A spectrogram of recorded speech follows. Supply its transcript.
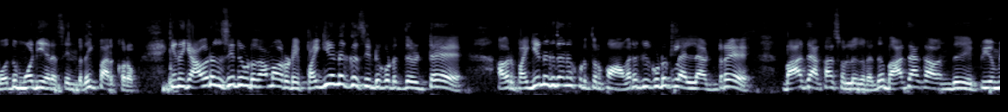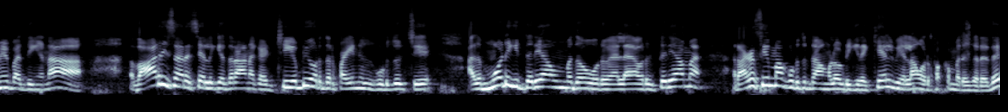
போது மோடி அரசு என்பதை பார்க்கிறோம். இன்னைக்கு அவருக்கு சீட்டு கொடுக்காம அவருடைய பையனுக்கு சீட்டு கொடுத்து விட்டு அவர் பையனுக்கு தானே கொடுத்துருக்கோம் அவருக்கு கொடுக்கல இல்லை என்று பாஜக சொல்லுகிறது. பாஜக வந்து எப்பயுமே பார்த்தீங்கன்னா வாரிசு அரசியலுக்கு எதிரான கட்சி எப்படி ஒருத்தர் பையனுக்கு கொடுத்துச்சு அது மோடிக்கு தெரியாமல் ஏதோ ஒரு வேலை அவருக்கு தெரியாமல் ரகசியமாக கொடுத்துட்டாங்களோ அப்படிங்கிற கேள்வியெல்லாம் ஒரு பக்கம் இருக்கிறது.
